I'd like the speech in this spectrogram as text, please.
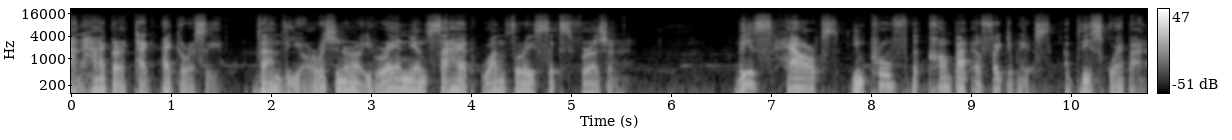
and higher attack accuracy than the original Iranian Shahed 136 version. This helps improve the combat effectiveness of this weapon.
